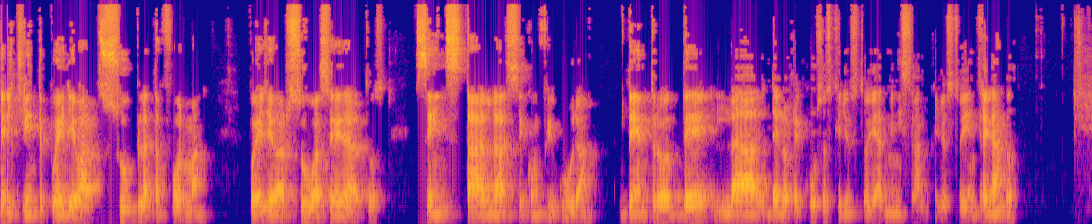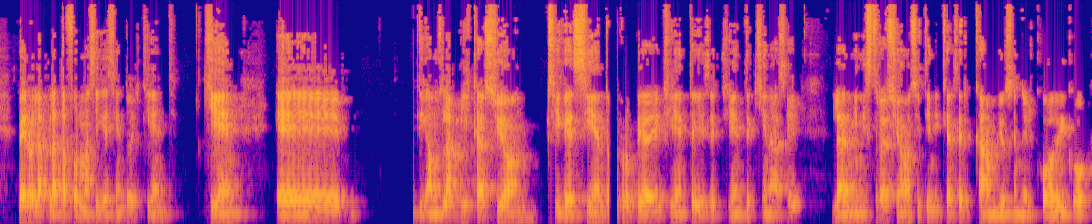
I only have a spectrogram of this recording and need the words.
el cliente puede llevar su plataforma, puede llevar su base de datos, se instala, se configura dentro de, la, de los recursos que yo estoy administrando, que yo estoy entregando, pero la plataforma sigue siendo el cliente. Quien, eh, digamos, la aplicación sigue siendo propiedad del cliente y es el cliente quien hace la administración, si tiene que hacer cambios en el código,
